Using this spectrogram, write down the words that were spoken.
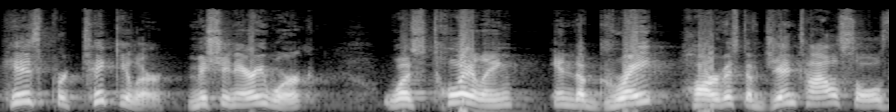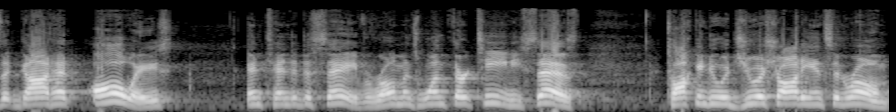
his particular missionary work was toiling in the great harvest of Gentile souls that God had always intended to save. Romans 1:13 he says, talking to a Jewish audience in Rome,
